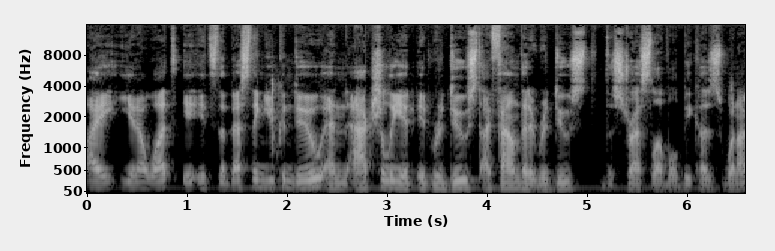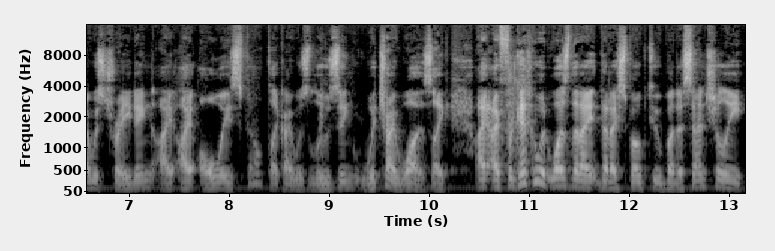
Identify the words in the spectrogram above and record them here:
I you know what it, it's the best thing you can do, and actually it, it reduced. I found that it reduced the stress level because when I was trading, I, I always felt like I was losing, which I was. Like I, I forget who it was that I that I spoke to, but essentially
